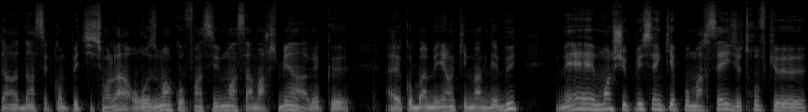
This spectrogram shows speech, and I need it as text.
dans, dans cette compétition-là. Heureusement qu'offensivement, ça marche bien avec, euh, avec Aubameyang qui marque des buts. Mais moi, je suis plus inquiet pour Marseille. Je trouve que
